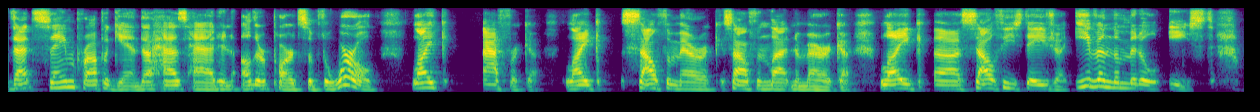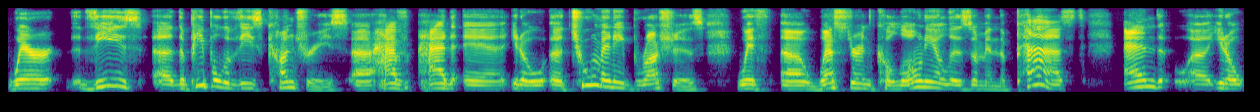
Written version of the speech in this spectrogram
that same propaganda has had in other parts of the world, like Africa, like South America, South and Latin America, like uh, Southeast Asia, even the Middle East, where these uh, the people of these countries uh, have had a, you know uh, too many brushes with uh, Western colonialism in the past, and uh, you know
